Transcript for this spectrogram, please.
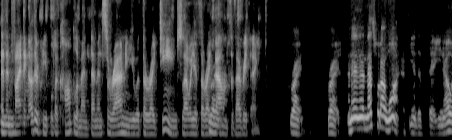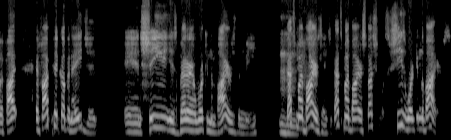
and mm-hmm. then finding other people to complement them and surrounding you with the right team so that way you have the right, right. balance of everything. Right. Right. And then and that's what I want at the end of the day. You know, if I if I pick up an agent and she is better at working the buyers than me, mm-hmm. that's my buyer's agent. That's my buyer specialist. She's working the buyers,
